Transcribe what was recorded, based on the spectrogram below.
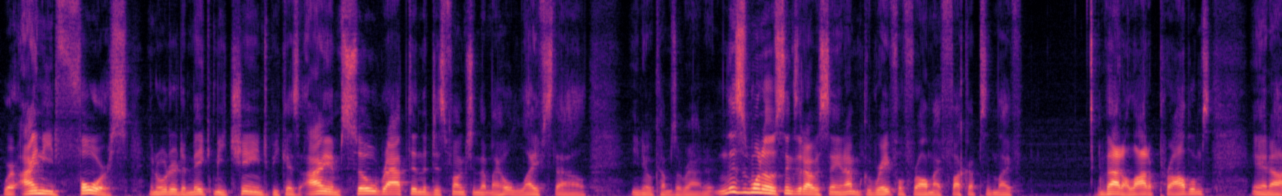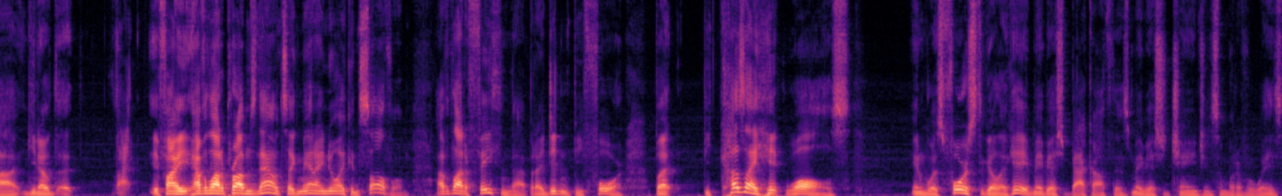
where I need force in order to make me change because I am so wrapped in the dysfunction that my whole lifestyle, you know, comes around it. And this is one of those things that I was saying. I'm grateful for all my fuck ups in life. I've had a lot of problems. And, uh, you know, if I have a lot of problems now, it's like, man, I know I can solve them. I have a lot of faith in that, but I didn't before. But because I hit walls and was forced to go like, hey, maybe I should back off this. Maybe I should change in some whatever ways.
